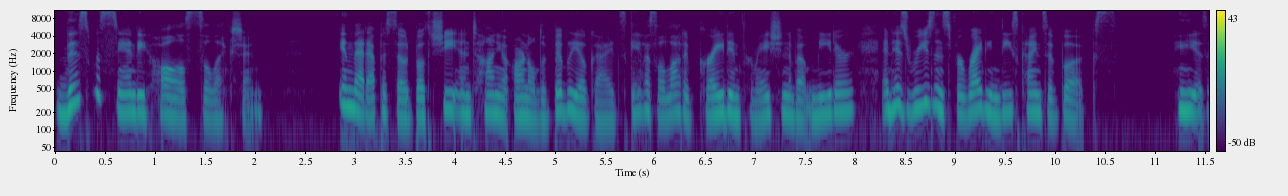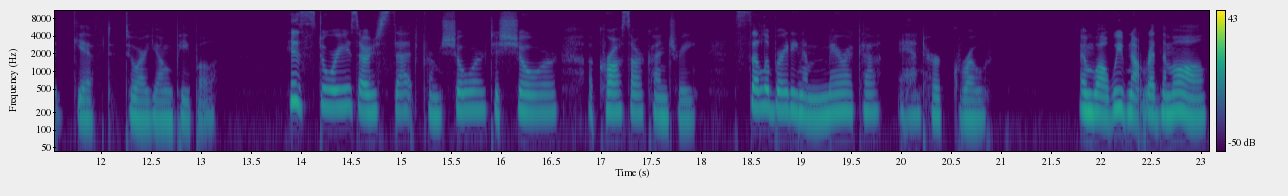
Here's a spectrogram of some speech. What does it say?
this was Sandy Hall's selection. In that episode, both she and Tanya Arnold of BiblioGuides gave us a lot of great information about Meader and his reasons for writing these kinds of books. He is a gift to our young people. His stories are set from shore to shore across our country, celebrating America and her growth. And while we've not read them all,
